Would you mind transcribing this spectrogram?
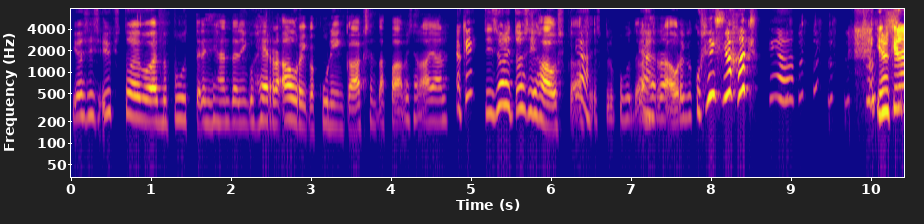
joo, siis yksi toivoo, että mä puhuttelisin häntä niin kuin herra aurinkokuninkaaksen tapaamisen ajan. Okei. Okay. Siis se oli tosi hauskaa, joo. siis kyllä puhutaan joo. herra aurinkokuninkaaksen. Joo. ja no kyllä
